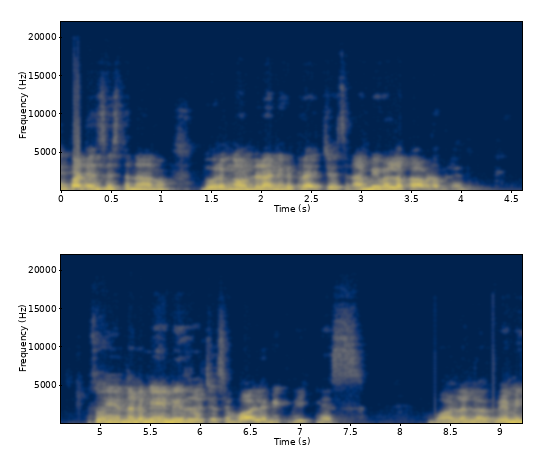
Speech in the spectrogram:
ఇంపార్టెన్స్ ఇస్తున్నాను? దూరంగా ఉండడానికి ట్రై చేసినా మీ వల్ల కావడం లేదు. సో ఏంటంటే మెయిన్ రీజన్ వచ్చేసి వాళ్ళే మీకు వీక్నెస్. వాళ్ళ లవ్వే మీ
